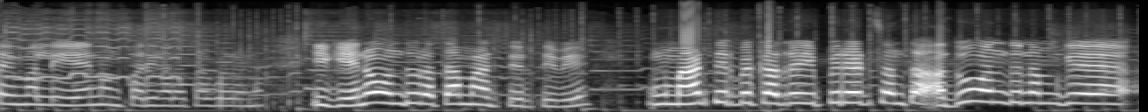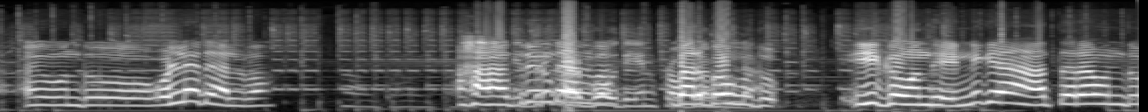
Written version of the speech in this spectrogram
ಟೈಮಲ್ಲಿ ಏನೊಂದು ಪರಿಹಾರ ತಗೊಳ್ಳೋಣ? ಈಗ ಏನೋ ಒಂದು ವ್ರತ ಮಾಡ್ತಿರ್ತೀವಿ. ಮಾಡ್ತಿರ್ಬೇಕಾದ್ರೆ ಈ ಪೀರಿಯಡ್ಸ್ ಅಂತ ಅದು ಒಂದು ನಮಗೆ ಒಂದು ಒಳ್ಳೇದೇ ಅಲ್ವಾ? ಅದರಿಂದ ಬರಬಹುದು. ಈಗ ಒಂದು ಹೆಣ್ಣಿಗೆ ಆ ಥರ ಒಂದು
